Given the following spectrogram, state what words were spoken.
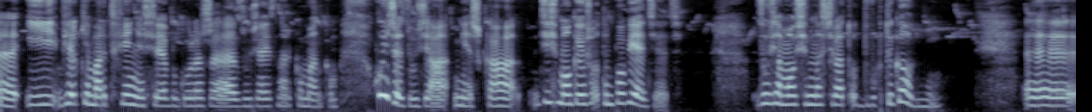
E, I wielkie martwienie się w ogóle, że Zuzia jest narkomanką. Chuj, że Zuzia mieszka, dziś mogę już o tym powiedzieć. Zuzia ma 18 lat od dwóch tygodni. E,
